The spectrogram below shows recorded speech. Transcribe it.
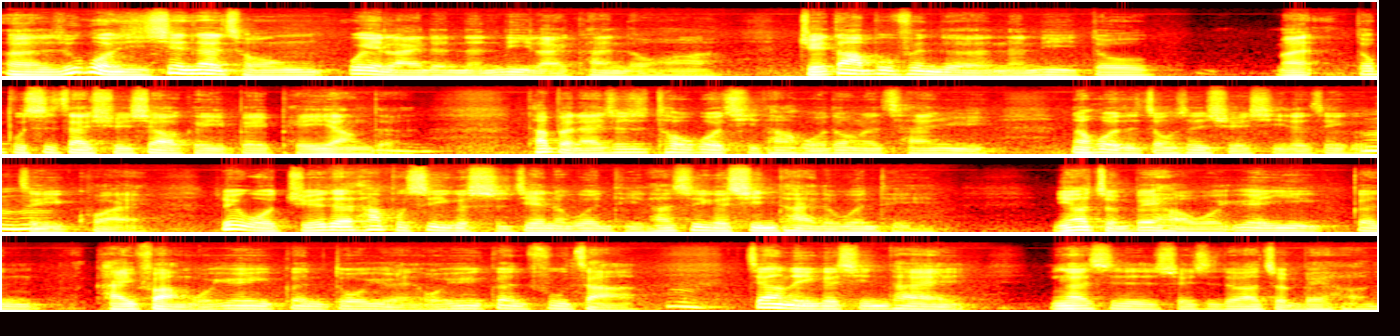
呃，如果你现在从未来的能力来看的话，绝大部分的能力都蛮都不是在学校可以被培养的，他本来就是透过其他活动的参与，那或者终身学习的这个这一块，所以我觉得它不是一个时间的问题，它是一个心态的问题。你要准备好，我愿意更。开放，我愿意更多元，我愿意更复杂。嗯，这样的一个心态，应该是随时都要准备好的。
